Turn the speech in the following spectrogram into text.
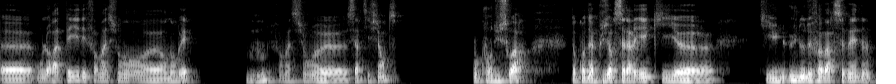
euh, on leur a payé des formations en, euh, en anglais, des Mhm. formations euh, certifiantes au cours du soir. Donc, on a plusieurs salariés qui, euh, qui une, une ou deux fois par semaine,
